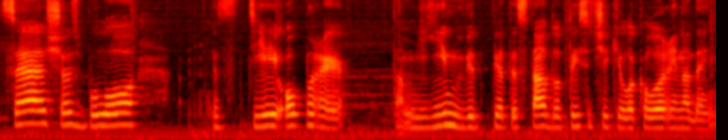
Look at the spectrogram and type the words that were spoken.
Це щось було з тієї опери. Там їм від 500 до 1000 кілокалорій на день.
